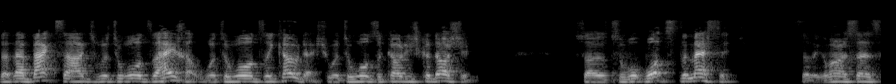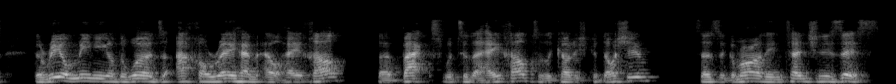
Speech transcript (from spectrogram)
that their backsides were towards the Heichel, were towards the Kodesh, were towards the Kodesh Kedoshim. So, so what, what's the message? So the Gemara says, the real meaning of the words achorehem el heichal, their backs were to the heichal, to the Kodesh Kadoshim. Says the Gemara, the intention is this,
